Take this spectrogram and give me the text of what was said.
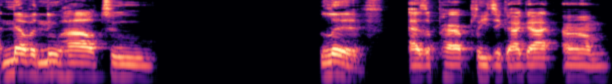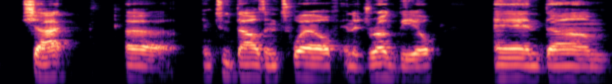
I never knew how to live as a paraplegic. I got um, shot uh, in 2012 in a drug deal, and um,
